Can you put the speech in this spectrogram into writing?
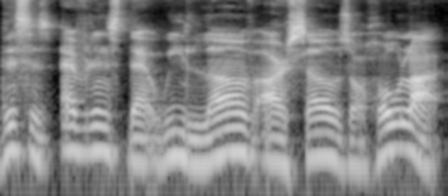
This is evidence that we love ourselves a whole lot,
